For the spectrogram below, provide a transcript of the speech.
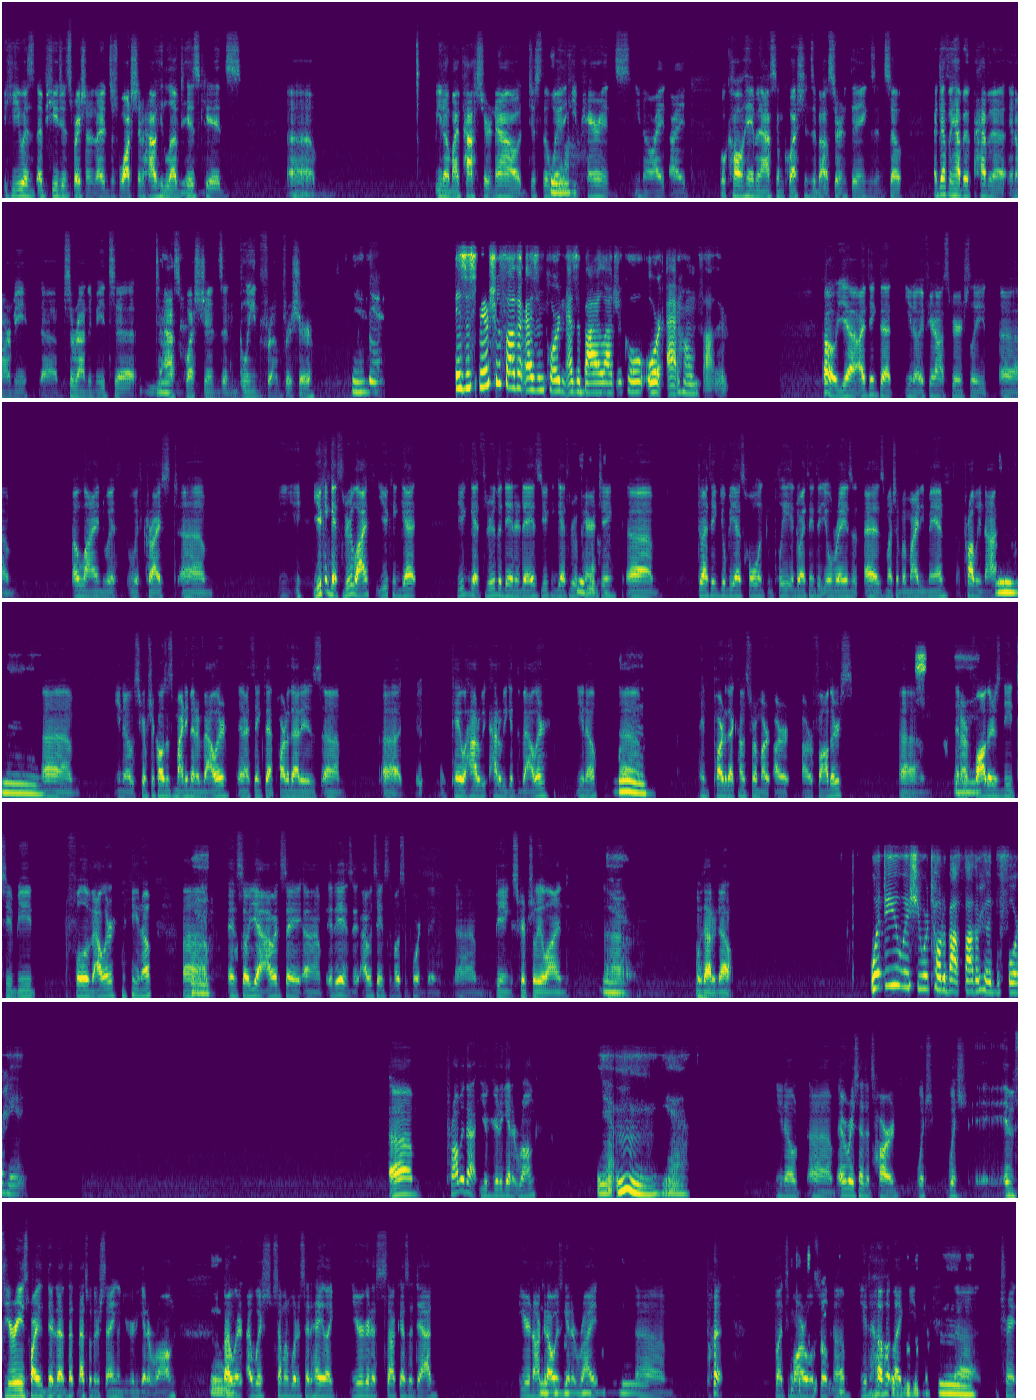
he was a huge inspiration. I just watched him how he loved his kids. Um, you know, my pastor now, just the way yeah. that he parents. You know, I I will call him and ask him questions about certain things, and so I definitely have a have a, an army um, surrounding me to to ask questions and glean from for sure. Yeah. Is a spiritual father as important as a biological or at home father? Oh yeah, I think that you know if you're not spiritually um, aligned with with Christ, um, y- you can get through life. You can get you can get through the day to days. You can get through parenting. Um, do I think you'll be as whole and complete? And do I think that you'll raise as much of a mighty man? Probably not. Mm-hmm. Um, you know, scripture calls us mighty men of valor. And I think that part of that is, um, uh, okay, well, how do we, how do we get the valor, you know? Mm. Um, and part of that comes from our, our, our fathers. Um, and our fathers need to be full of valor, you know? Um, and so, yeah, I would say, um, it is, I would say it's the most important thing, um, being scripturally aligned, uh, without a doubt. What do you wish you were told about fatherhood beforehand? Um, probably that you're gonna get it wrong. Yeah. Mm, yeah. You know, um, everybody says it's hard, which which in theory is probably that, that that's what they're saying. Like you're gonna get it wrong. Yeah. But I, w- I wish someone would have said, "Hey, like you're gonna suck as a dad. You're not gonna always get it right. Mm-hmm. Um, but but tomorrow will still come. You know, like you, mm-hmm. uh, train,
